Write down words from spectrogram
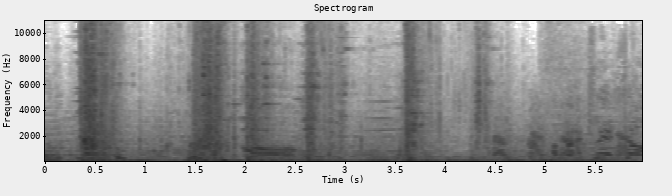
I've got a clear shot!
